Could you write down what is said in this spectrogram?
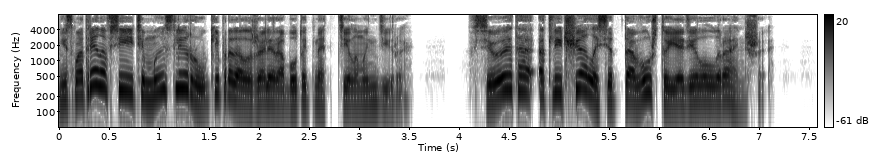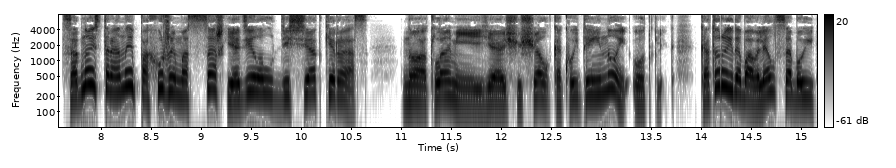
Несмотря на все эти мысли, руки продолжали работать над телом Индиры. Все это отличалось от того, что я делал раньше. С одной стороны, похожий массаж я делал десятки раз, но от ламии я ощущал какой-то иной отклик, который добавлял с собой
